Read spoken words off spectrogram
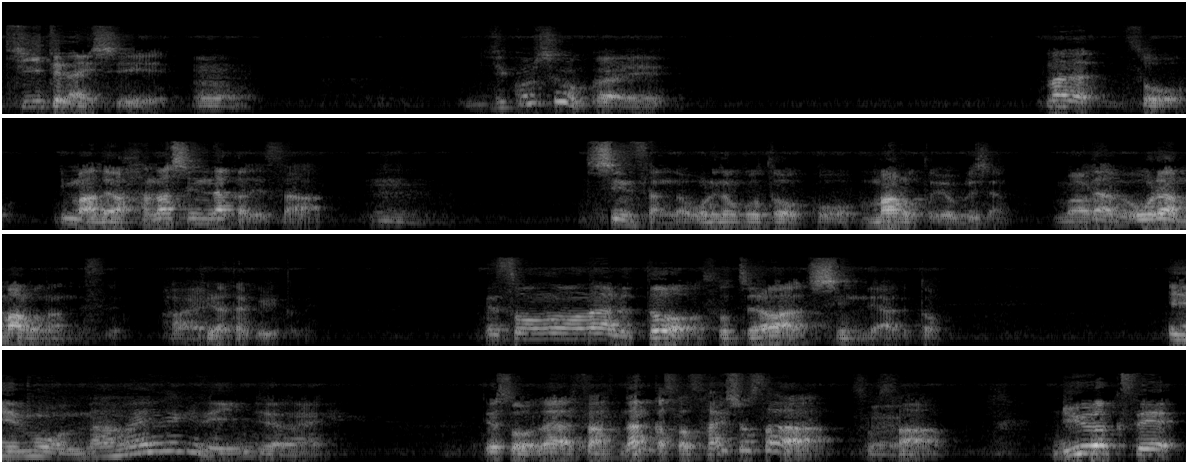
聞いてないしうん。自己紹介。まだそう。今では話の中でさうん。シンさんが俺のことをこうマロと呼ぶじゃん。まだから俺はマロなんですよ。はい。平たく言うとね。でそうなるとそちらはシンであると。えーもう名前だけでいいんじゃない？でそうだからさなんかさ最初さそうさ、留学生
